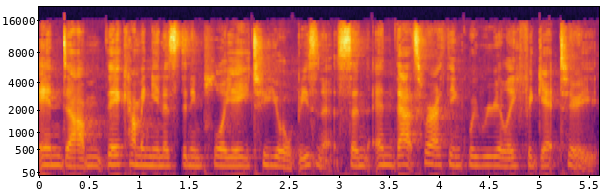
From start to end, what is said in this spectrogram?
and um, they're coming in as an employee to your business. And and that's where i think we really forget to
